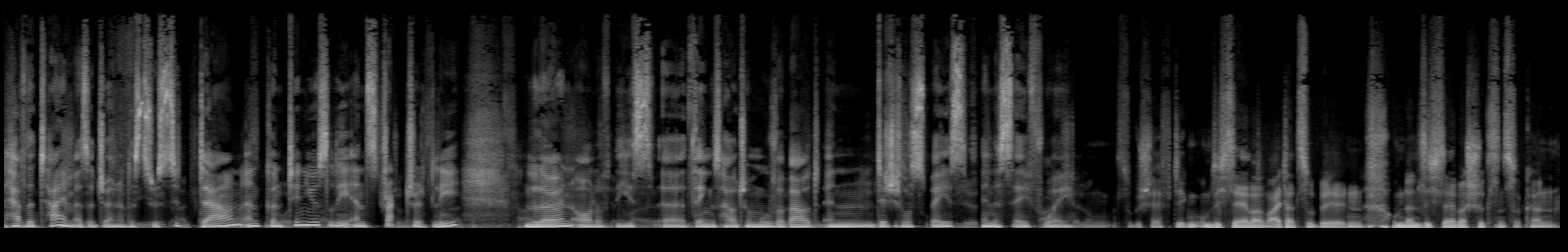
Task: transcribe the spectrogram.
have the time as a journalist to sit down and continuously and structuredly learn all of these uh, things, how to move about in digital space in a safe way. Zu beschäftigen, um sich selber weiterzubilden, um dann sich selber schützen zu können.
